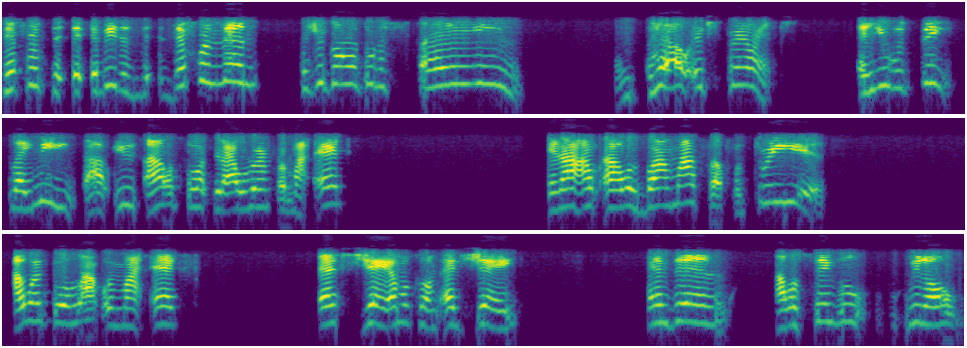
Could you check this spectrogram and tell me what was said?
different. It be the different men, but you're going through the same hell experience. And you would think, like me, I, you, I thought that I would learn from my ex, and I I was by myself for three years. I went through a lot with my ex, XJ. I'm gonna call him XJ, and then I was single. You know,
